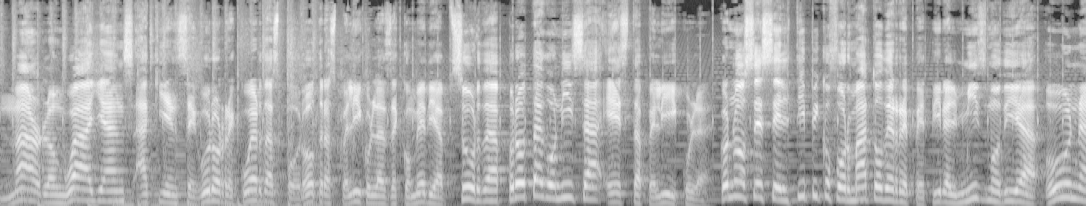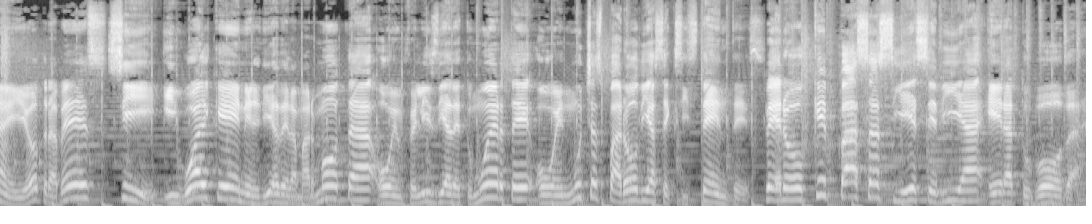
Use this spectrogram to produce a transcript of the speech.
Marlon Wayans, a quien seguro recuerdas por otras películas de comedia absurda, protagoniza esta película. ¿Conoces el típico formato de repetir el mismo día una y otra vez? Sí, igual que en El Día de la Marmota, o en Feliz Día de tu Muerte, o en muchas parodias existentes. Pero, ¿qué pasa si ese día era tu boda?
